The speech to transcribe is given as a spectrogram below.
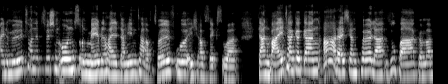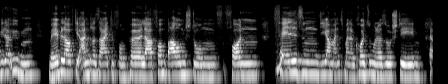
eine Mülltonne zwischen uns und Mabel halt dahinter auf 12 Uhr, ich auf 6 Uhr. Dann weitergegangen, ah, da ist ja ein Perler, super, können wir wieder üben. Mabel auf die andere Seite vom Perler, vom Baumstumpf, von Felsen, die ja manchmal an Kreuzungen oder so stehen. Ja.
